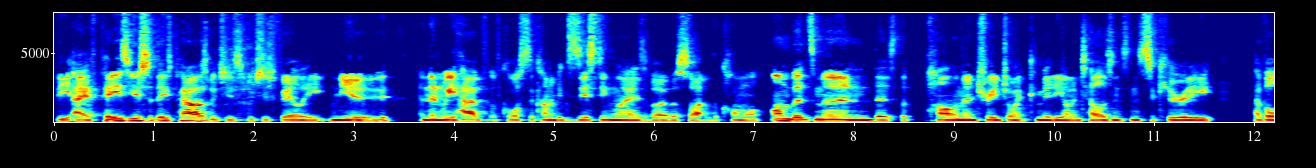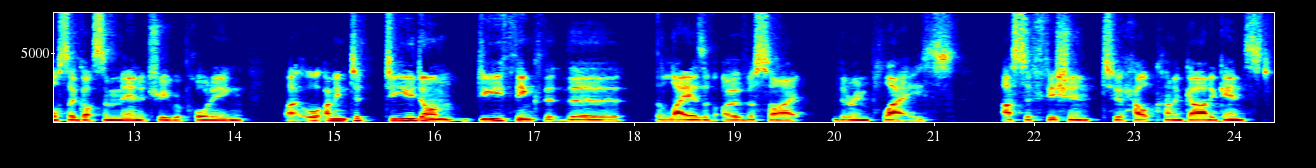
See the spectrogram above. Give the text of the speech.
the AFP's use of these powers, which is which is fairly new. And then we have, of course, the kind of existing layers of oversight of the Commonwealth Ombudsman. There's the Parliamentary Joint Committee on Intelligence and Security, have also got some mandatory reporting. Uh, I mean, to, to you, Dom, do you think that the the layers of oversight that are in place are sufficient to help kind of guard against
